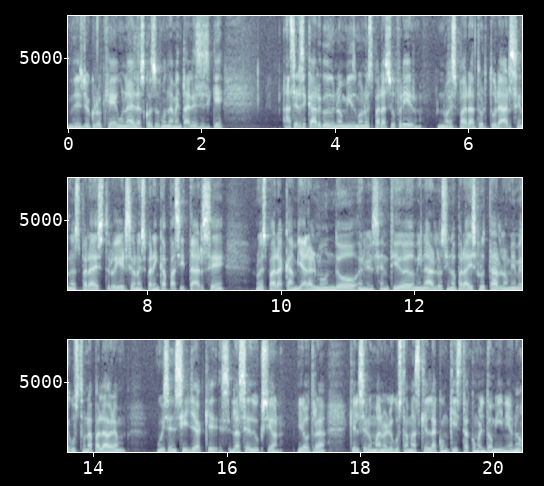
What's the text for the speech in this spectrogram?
yo creo que una de las cosas fundamentales es que hacerse cargo de uno mismo no es para sufrir, no es para torturarse, no es para destruirse, no es para incapacitarse, no es para cambiar al mundo en el sentido de dominarlo, sino para disfrutarlo. A mí me gusta una palabra muy sencilla que es la seducción y otra que el ser humano le gusta más que la conquista, como el dominio. No,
